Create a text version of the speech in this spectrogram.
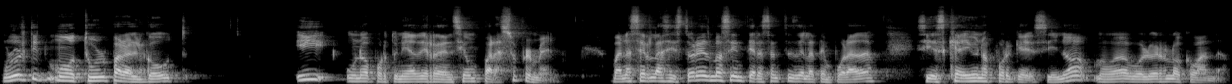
Un último tour para el GOAT y una oportunidad de redención para Superman van a ser las historias más interesantes de la temporada, si es que hay una, porque si no, me voy a volver loco banda.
